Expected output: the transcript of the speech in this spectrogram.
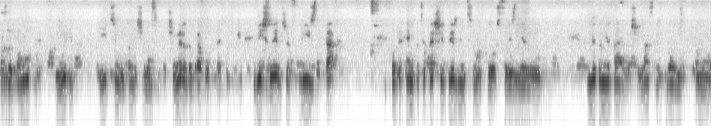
з допомогою людям і цьому тому, що нас хоче. Мира, добра, благодаті Боже. Війшли вже в піст так, потихеньку. Це перший тиждень цього посту різдвяного. Ми пам'ятаємо, що в нас різдвяно воно.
